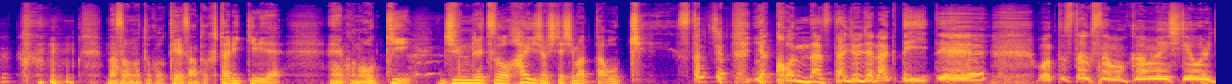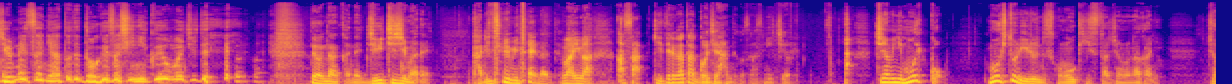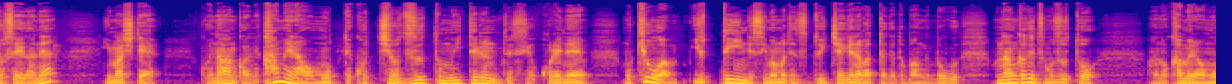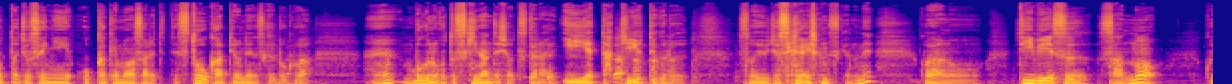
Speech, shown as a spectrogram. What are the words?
謎の男、K さんと二人っきりで、えーこの大きい純烈を排除してしまった大きいスタジオ。いや、こんなスタジオじゃなくていいって。ほんとスタッフさんも勘弁して、俺、純烈さんに後で土下座しに行くよ、マジで。でもなんかね、11時まで借りてるみたいなんで、まあ今、朝聞いてる方は5時半でございます、日曜日。あ、ちなみにもう一個、もう一人いるんです、この大きいスタジオの中に。女性がね、いまして、これなんかね、カメラを持ってこっちをずっと向いてるんですよ。これね、もう今日は言っていいんです。今までずっと言っちゃいけなかったけど、番組。僕、何ヶ月もずっと、あの、カメラを持った女性に追っかけ回されてて、ストーカーって呼んでるんですけど、僕は。え？僕のこと好きなんでしょ？って言ったら、いいえってはっきり言ってくる、そういう女性がいるんですけどね。これあの、TBS さんの、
